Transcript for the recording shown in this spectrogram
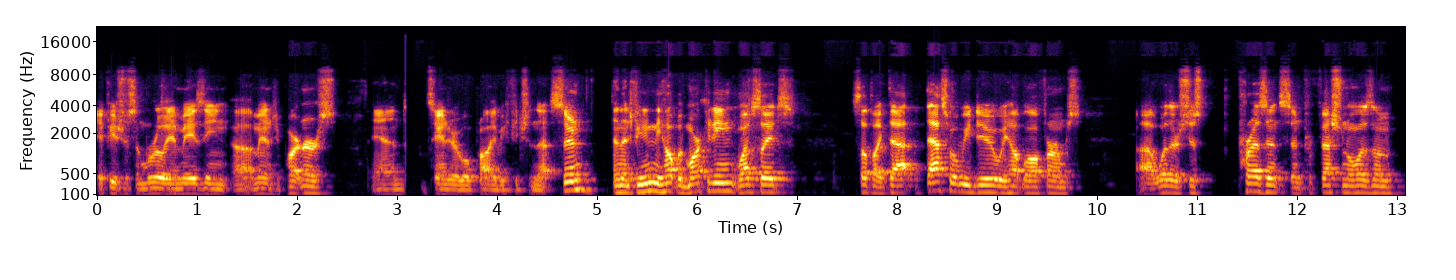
It features some really amazing uh, managing partners, and Sandra will probably be featuring that soon. And then if you need any help with marketing, websites, stuff like that, that's what we do. We help law firms, uh, whether it's just presence and professionalism,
